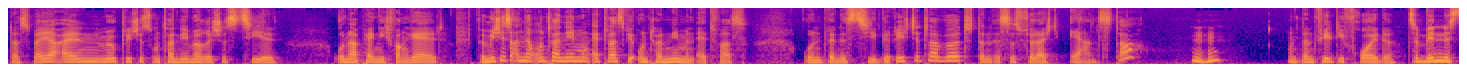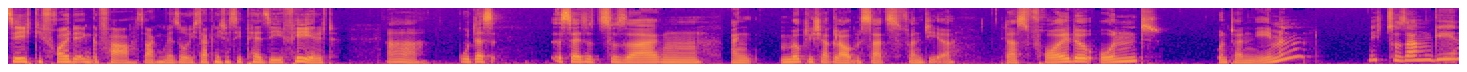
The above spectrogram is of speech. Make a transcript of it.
Das wäre ja ein mögliches unternehmerisches Ziel, unabhängig von Geld. Für mich ist eine Unternehmung etwas, wir unternehmen etwas. Und wenn es zielgerichteter wird, dann ist es vielleicht ernster Mhm. Und dann fehlt die Freude. Zumindest sehe ich die Freude in Gefahr, sagen wir so. Ich sage nicht, dass sie per se fehlt. Ah, gut, das ist ja sozusagen ein möglicher Glaubenssatz von dir, dass Freude und Unternehmen nicht zusammengehen.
